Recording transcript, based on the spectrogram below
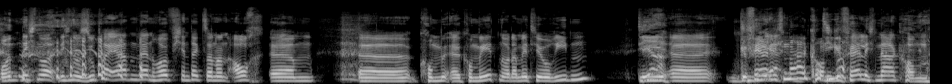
Und nicht nur, nicht nur Supererden werden häufig entdeckt, sondern auch ähm, äh, Kom äh, Kometen oder Meteoriden, die, Ja. äh, die Gefährlich nahe kommen. Die gefährlich nahe kommen.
